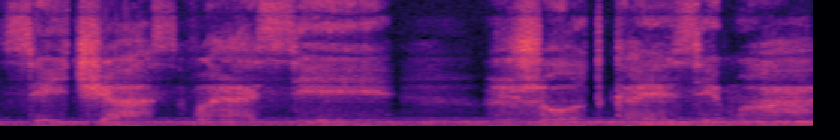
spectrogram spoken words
Сейчас в России жуткая зима.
